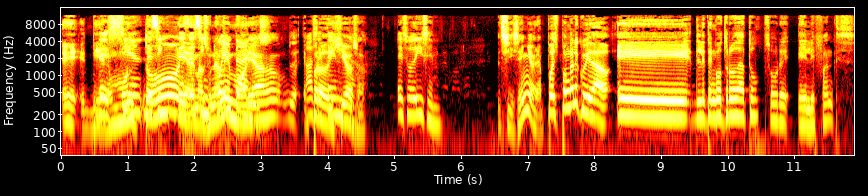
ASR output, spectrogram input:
Eh, viene De un de montón y además una 50 memoria eh, prodigiosa. 70. Eso dicen. Sí, señora. Pues póngale cuidado. Eh, le tengo otro dato sobre elefantes.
